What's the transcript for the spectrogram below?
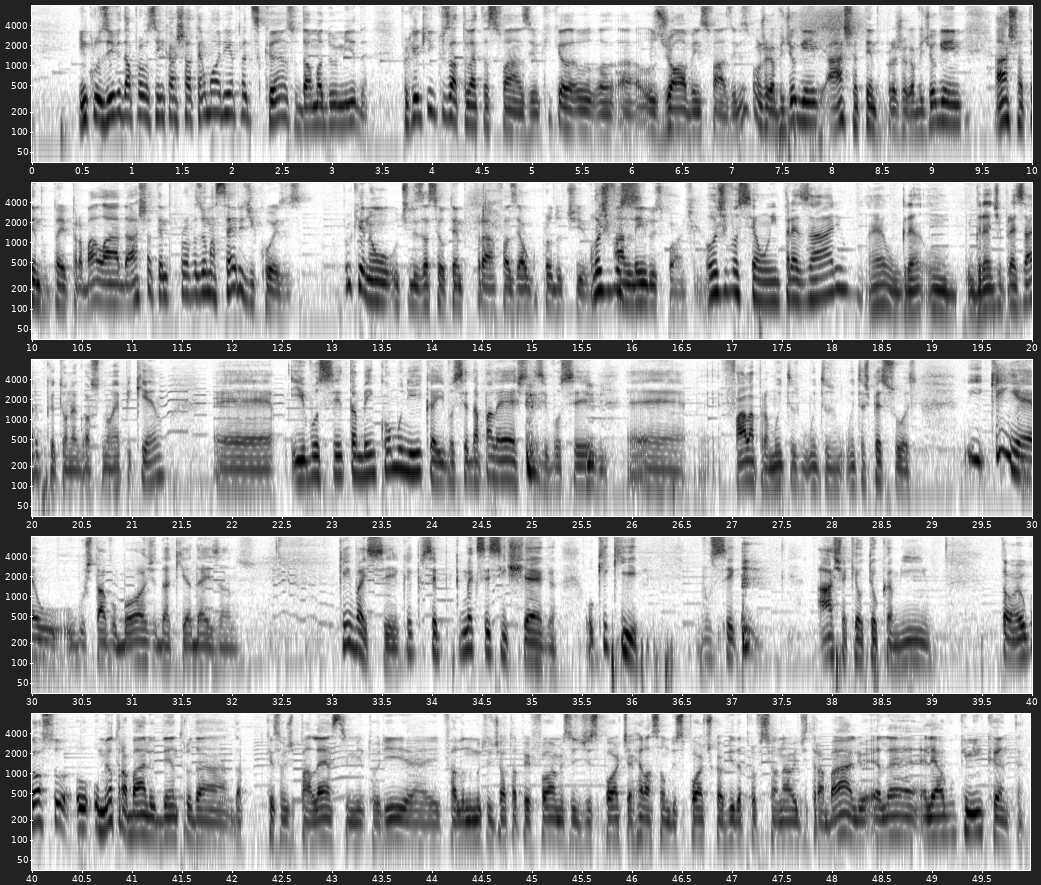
Inclusive dá para você encaixar até uma horinha para descanso, dar uma dormida. Porque o que, que os atletas fazem? O que, que a, a, a, os jovens fazem? Eles vão jogar videogame, acha tempo para jogar videogame, acha tempo para ir para balada, acha tempo para fazer uma série de coisas por que não utilizar seu tempo para fazer algo produtivo, você, além do esporte? Hoje você é um empresário, né, um, gran, um, um grande empresário, porque o teu negócio não é pequeno. É, e você também comunica, e você dá palestras, e você uhum. é, fala para muitas, muitas, muitas pessoas. E quem é o, o, Gustavo Borges daqui a 10 anos? Quem vai ser? Que que você, como é que você se enxerga? O que, que você acha que é o teu caminho? Então, eu gosto. O, o meu trabalho dentro da, da, questão de palestra e mentoria, e falando muito de alta performance, de esporte, a relação do esporte com a vida profissional e de trabalho, ela é, ela é algo que me encanta.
